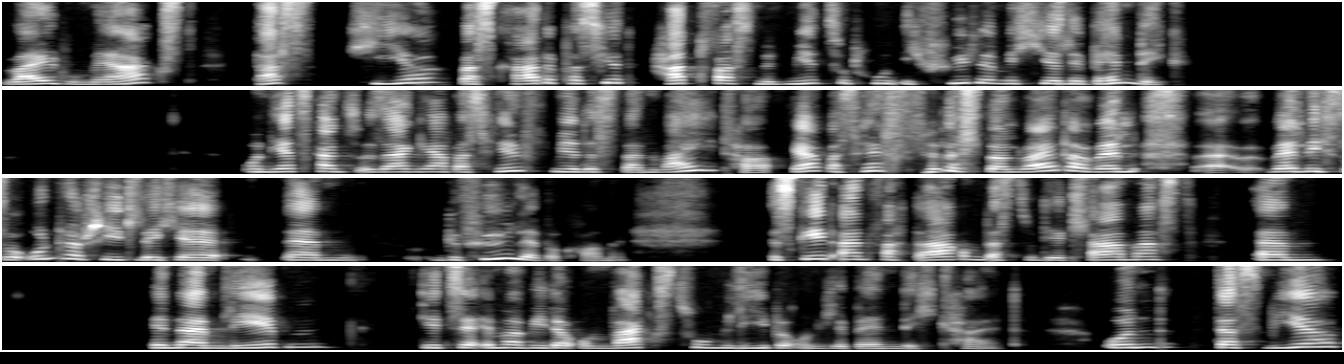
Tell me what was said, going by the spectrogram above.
weil du merkst, das hier, was gerade passiert, hat was mit mir zu tun. Ich fühle mich hier lebendig. Und jetzt kannst du sagen, ja, was hilft mir das dann weiter? Ja, was hilft mir das dann weiter, wenn, äh, wenn ich so unterschiedliche ähm, Gefühle bekomme? Es geht einfach darum, dass du dir klar machst, ähm, in deinem Leben geht es ja immer wieder um Wachstum, Liebe und Lebendigkeit. Und dass wir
